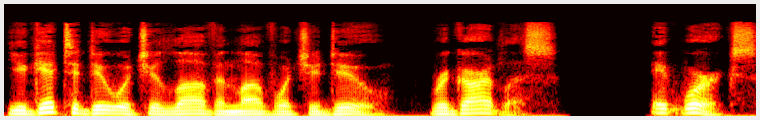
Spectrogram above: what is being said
you get to do what you love and love what you do, regardless. It works.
